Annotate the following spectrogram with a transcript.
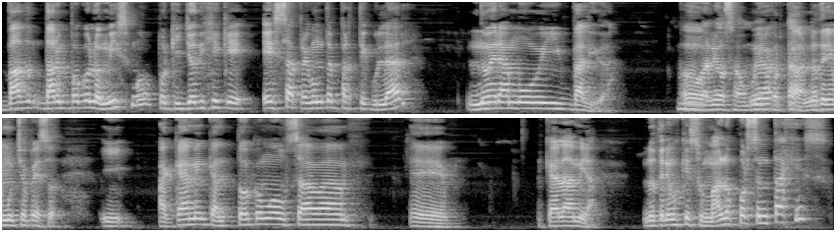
va a dar un poco lo mismo porque yo dije que esa pregunta en particular no era muy válida. Muy valiosa o muy no, importante. claro, no tenía mucho peso. Y acá me encantó cómo usaba... Eh, que hablaba, mira, no tenemos que sumar los porcentajes,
